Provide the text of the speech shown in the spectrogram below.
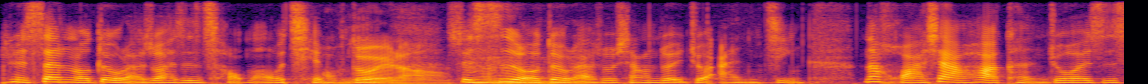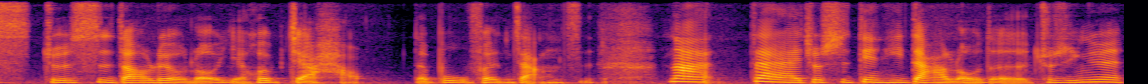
因为三楼对我来说还是吵嘛，我前哦面。对啦，所以四楼对我来说相对就安静。那华夏的话，可能就会是就是四到六楼也会比较好的部分这样子。那再来就是电梯大楼的，就是因为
